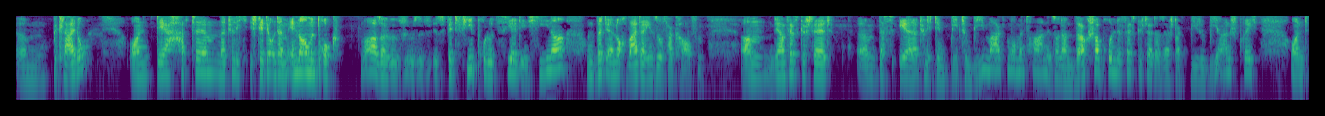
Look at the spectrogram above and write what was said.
ähm, ähm. Und der hatte natürlich, steht ja unter einem enormen Druck. Also es- es wird viel produziert in China und wird er noch weiterhin so verkaufen. Ähm, wir haben festgestellt, ähm, dass er natürlich den B2B-Markt momentan in so einer Workshop-Runde festgestellt, dass er stark B2B anspricht. Und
